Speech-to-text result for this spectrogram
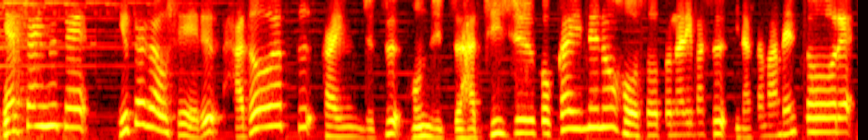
いらっしゃいませ。ゆたが教える波動アップ開運術。本日85回目の放送となります。皆様、メンソーレ。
